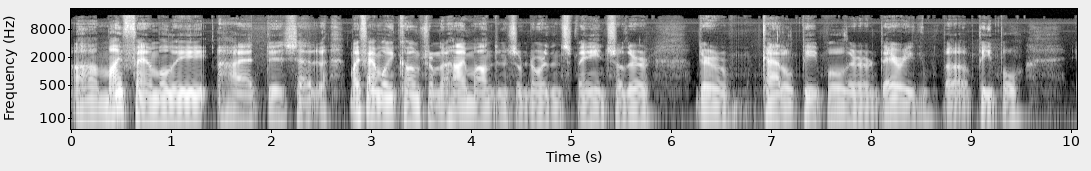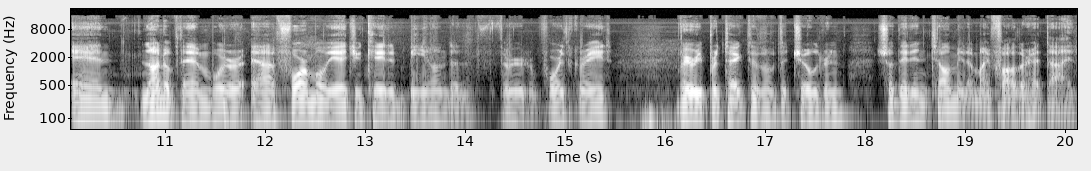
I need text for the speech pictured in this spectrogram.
Uh, my family had this. Had, my family comes from the high mountains of northern Spain, so they're they're cattle people, they're dairy uh, people, and none of them were uh, formally educated beyond the third or fourth grade. Very protective of the children, so they didn't tell me that my father had died,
